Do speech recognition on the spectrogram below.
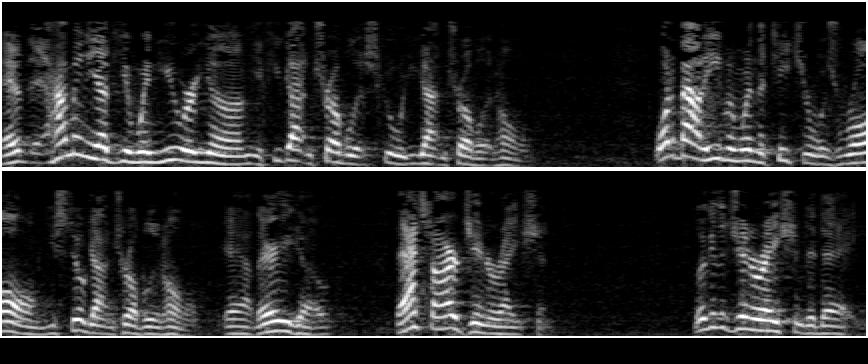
How many of you, when you were young, if you got in trouble at school, you got in trouble at home? What about even when the teacher was wrong, you still got in trouble at home? Yeah, there you go. That's our generation. Look at the generation today.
